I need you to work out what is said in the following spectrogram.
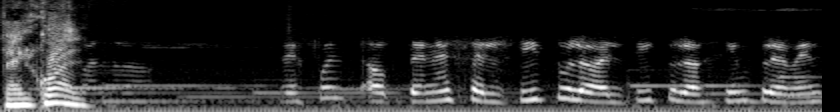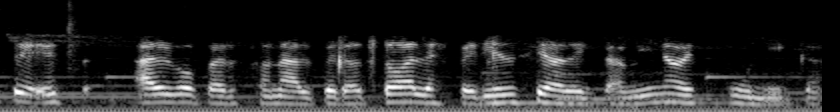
Tal cual después obtenés el título, el título simplemente es algo personal, pero toda la experiencia del camino es única.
